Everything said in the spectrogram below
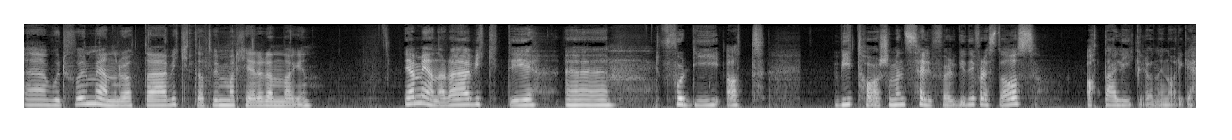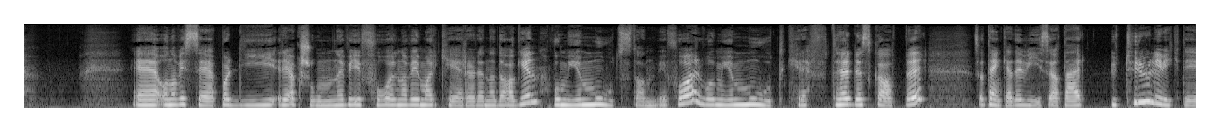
Eh, hvorfor mener du at det er viktig at vi markerer denne dagen? Jeg mener det er viktig eh, fordi at vi tar som en selvfølge, de fleste av oss, at det er likelønn i Norge. Eh, og når vi ser på de reaksjonene vi får når vi markerer denne dagen, hvor mye motstand vi får, hvor mye motkrefter det skaper, så tenker jeg det viser at det er utrolig viktig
